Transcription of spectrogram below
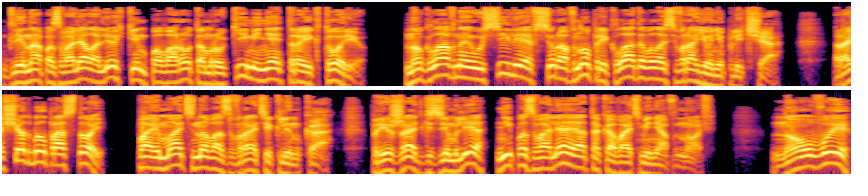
длина позволяла легким поворотом руки менять траекторию, но главное усилие все равно прикладывалось в районе плеча. Расчет был простой — поймать на возврате клинка, прижать к земле, не позволяя атаковать меня вновь. Но, увы,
